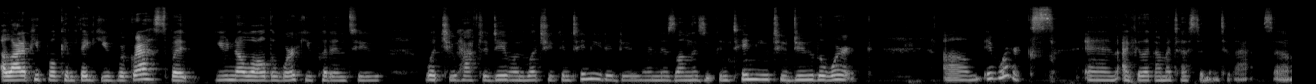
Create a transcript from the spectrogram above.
a lot of people can think you've regressed but you know all the work you put into what you have to do and what you continue to do and as long as you continue to do the work um it works. And i feel like i'm a testament to that. So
